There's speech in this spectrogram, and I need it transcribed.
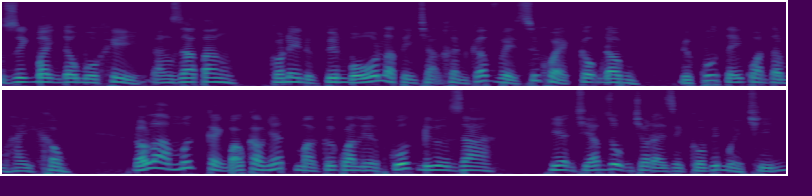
dịch bệnh đậu mùa khỉ đang gia tăng có nên được tuyên bố là tình trạng khẩn cấp về sức khỏe cộng đồng được quốc tế quan tâm hay không. Đó là mức cảnh báo cao nhất mà cơ quan Liên Hợp Quốc đưa ra, hiện chỉ áp dụng cho đại dịch COVID-19.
